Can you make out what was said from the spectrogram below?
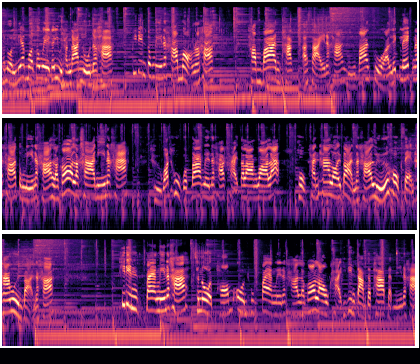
ถนนเลียบมอเตอร์เวย์ก็อยู่ทางด้านนู้นนะคะที่ดินตรงนี้นะคะเหมาะนะคะทำบ้านพักอาศัยนะคะ หรือบ้านสวนเล็กๆนะคะ ตรงนี้นะคะ แล้วก็ราคานี้นะคะ ถือว่าถูกมากๆเลยนะคะ ขายตารางวาละ 6,500 บาทนะคะ หรือ 650,000 บาทนะคะ ที่ดินแปลงนี้นะคะโฉนดพร้อมโอนทุกแปลงเลยนะคะ แล้วก็เราขายที่ดินตามสภาพแบบนี้นะคะ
